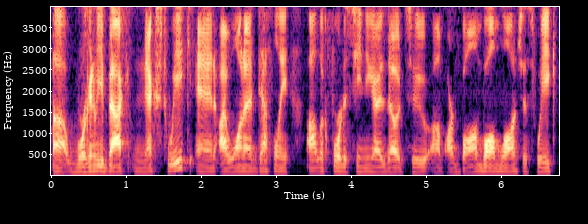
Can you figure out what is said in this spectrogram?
Uh, we're going to be back next week, and I want to definitely uh, look forward to seeing you guys out to um, our Bomb launch this week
